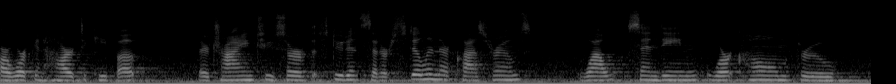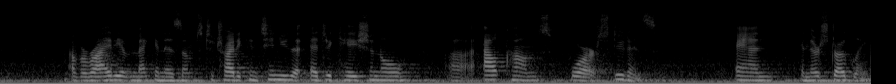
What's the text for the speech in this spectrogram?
are working hard to keep up. They're trying to serve the students that are still in their classrooms while sending work home through a variety of mechanisms to try to continue the educational uh, outcomes for our students. And, and they're struggling.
